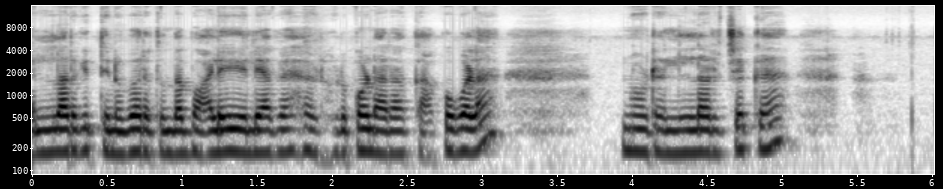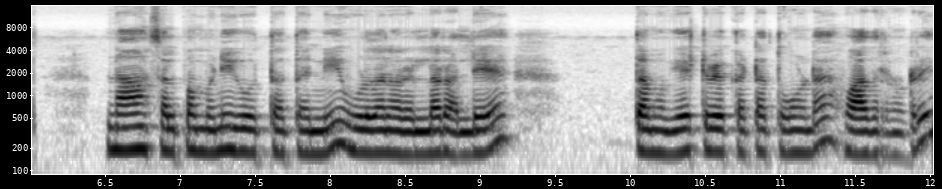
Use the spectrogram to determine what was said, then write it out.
ಎಲ್ಲರಿಗೆ ತಿನ್ಬಾರ್ದಂದ ಬಾಳೆ ಎಲೆಯಾಗ ಹಿಡ್ಕೊಂಡಾರ ಕಾಕುಗಳ. ನೋಡ್ರಿ ಎಲ್ಲರ ಜಕ್ಕ ನಾ ಸ್ವಲ್ಪ ಮನೆಗೆ ಓದ್ತಾ ತನ್ನಿ ಉಳ್ದನವ್ರೆಲ್ಲರೂ ಅಲ್ಲೇ ತಮಗೆ ಎಷ್ಟು ಬೇಕು ಕಟ್ಟ ತೊಗೊಂಡ ಹೋದ್ರೆ ನೋಡ್ರಿ.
